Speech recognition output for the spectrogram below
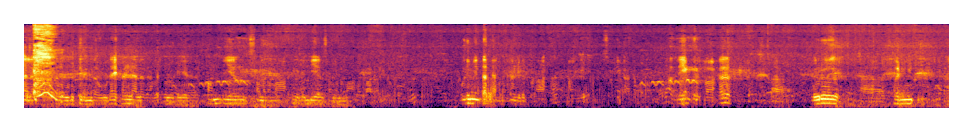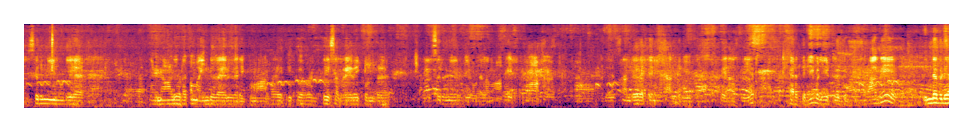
அல்லது அவர்கள் உடுத்திருந்த உடைகள் அல்லது அவர்களுடைய பண்பியல் சம்பந்தமாக எலும்பியல் சம்பந்தமாக காணப்படுகிறது. ஒருமித்த தன்மைகள் இருப்பதாக அங்கே சுட்டிக்காட்டப்படுகின்றது அதிலேயும் குறிப்பாக ஒரு பெண் சிறுமியினுடைய நாலு தொடக்கம் ஐந்து வயது வரைக்குமாக இப்போ பேச வயதை கொண்ட சிறுமியினுடைய உடலமாக இருக்குமாக அது சந்தேகத்தினை தான் தெரிவித்தார் பேராசிரியர் கருத்தினை வெளியிட்டிருக்கிறார். ஆகவே இந்த விடிய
